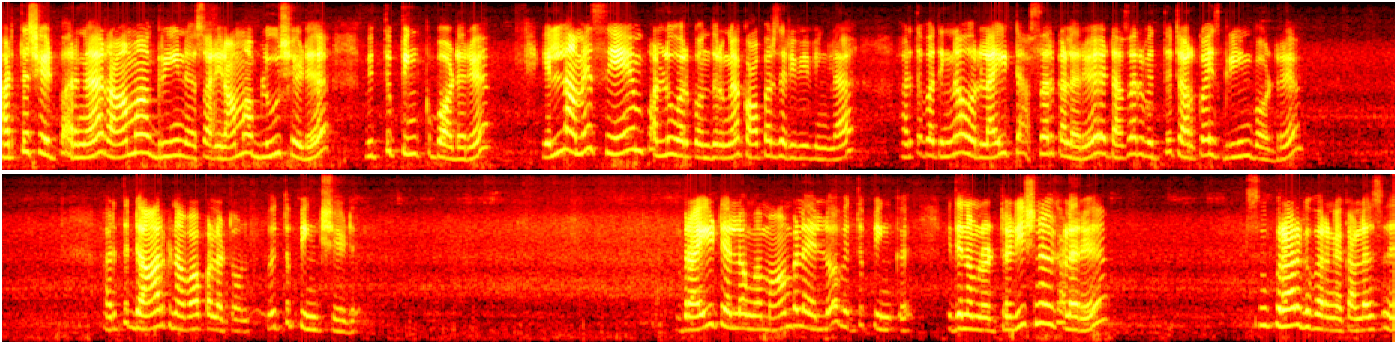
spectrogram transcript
அடுத்த ஷேட் பாருங்கள் Rama green sari Rama blue shade with pink border எல்லாமே சேம் பல்லு ஒர்க் வந்துருங்க காப்பர் சரி வீவிங்கில் அடுத்து பார்த்திங்கன்னா ஒரு light tussar colour tussar with turquoise green border அடுத்து டார்க் நவாப்பழ tone with pink shade bright எல்லோங்க மாம்பழ எல்லோ வித் பிங்க்கு இது நம்மளோட ட்ரெடிஷ்னல் கலரு சூப்பராக இருக்குது பாருங்கள் கலர்ஸு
